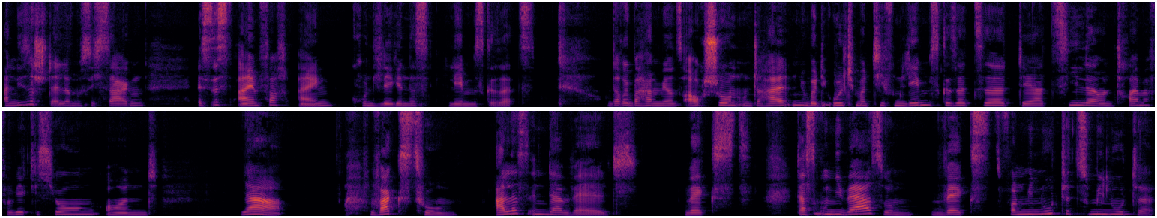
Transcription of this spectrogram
an dieser Stelle muss ich sagen, es ist einfach ein grundlegendes Lebensgesetz. Und darüber haben wir uns auch schon unterhalten, über die ultimativen Lebensgesetze der Ziele und Träumeverwirklichung und ja, Wachstum. Alles in der Welt wächst. Das Universum wächst von Minute zu Minute.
